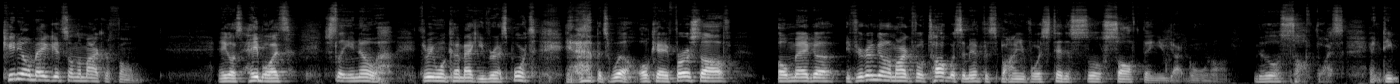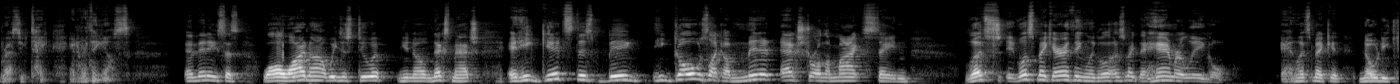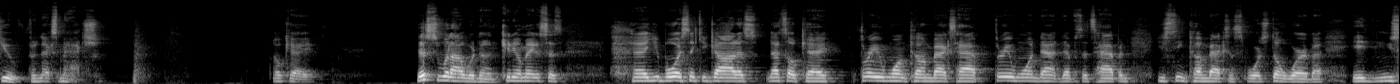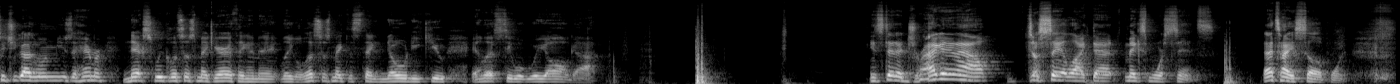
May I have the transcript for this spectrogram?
Kenny Omega gets on the microphone. And he goes, Hey boys, just let you know, uh, 3 1 comeback, if you're at sports, it happens well. Okay, first off, Omega, if you're going to get on a microphone, talk with some emphasis behind your voice. Instead, this little soft thing you got going on. The little soft voice and deep breaths you take and everything else. And then he says, Well, why not? We just do it, you know, next match. And he gets this big, he goes like a minute extra on the mic stating, Let's let's make everything legal. Let's make the hammer legal. And let's make it no DQ for the next match. Okay, this is what I would have done. Kenny Omega says, hey, you boys think you got us. That's okay. 3 1 comebacks happen. 3 1 down deficits happen. You've seen comebacks in sports. Don't worry about it. You Since you guys want to use a hammer, next week let's just make everything legal. Let's just make this thing no DQ and let's see what we all got. Instead of dragging it out, just say it like that. Makes more sense. That's how you sell a point.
